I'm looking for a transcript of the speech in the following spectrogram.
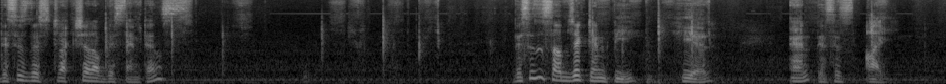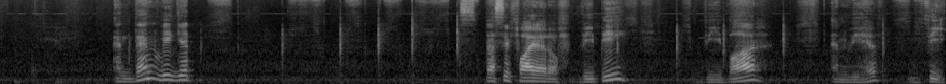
this is the structure of this sentence. This is the subject NP here and this is I. And then we get specifier of Vp, V bar and we have V.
